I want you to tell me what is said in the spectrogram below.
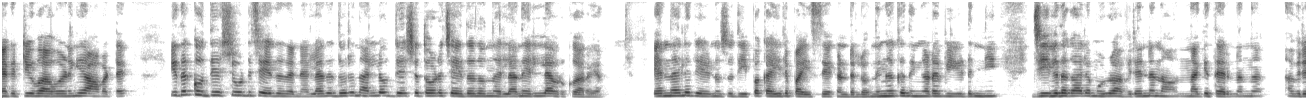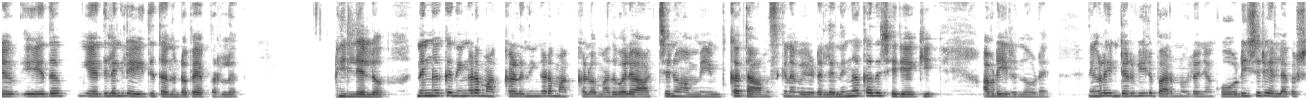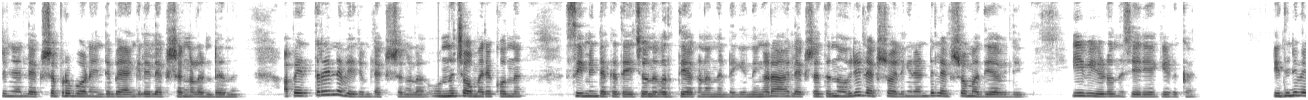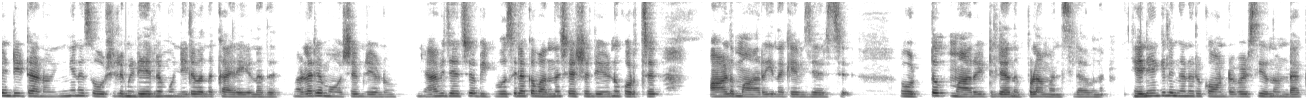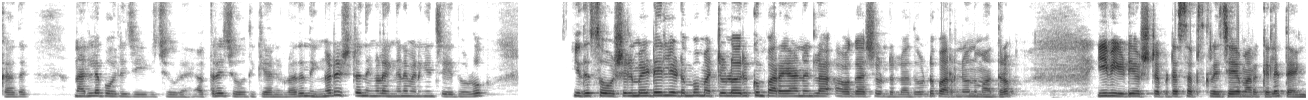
നെഗറ്റീവ് ആവുകയാണെങ്കിൽ ആവട്ടെ. ഇതൊക്കെ ഉദ്ദേശിച്ചുകൊണ്ട് ചെയ്തത് തന്നെ. അല്ലാതെ ഇതൊരു നല്ല ഉദ്ദേശത്തോടെ ചെയ്തതൊന്നും അല്ല എന്ന് എല്ലാവർക്കും അറിയാം. എന്നാലും രേണുസുതി ഇപ്പൊ കയ്യിൽ പൈസയൊക്കെ ഉണ്ടല്ലോ. നിങ്ങൾക്ക് നിങ്ങളുടെ വീടിന് ജീവിതകാലം മുഴുവൻ അവരെന്നെ നന്നാക്കി തരണമെന്ന് അവർ ഏത് ഏതിലെങ്കിലും എഴുതി തന്നുണ്ടോ പേപ്പറിൽ ഇല്ലല്ലോ. നിങ്ങൾക്ക് നിങ്ങളുടെ മക്കൾ നിങ്ങളുടെ മക്കളും അതുപോലെ അച്ഛനും അമ്മയും ഒക്കെ താമസിക്കുന്ന വീടല്ലേ? നിങ്ങൾക്കത് ശരിയാക്കി അവിടെ ഇരുന്നൂടെ? നിങ്ങൾ ഇന്റർവ്യൂവിൽ പറഞ്ഞല്ലോ ഞാൻ കോടീശ്വരി അല്ല പക്ഷേ ഞാൻ ലക്ഷപ്രഭുവാണ് എന്റെ ബാങ്കിൽ ലക്ഷങ്ങളുണ്ടെന്ന്. അപ്പോൾ എത്ര തന്നെ വരും ലക്ഷങ്ങൾ ഒന്ന് ചുമരക്കൊന്ന് ഒന്ന് സിമെന്റ് ഒക്കെ തേച്ചൊന്ന് വൃത്തിയാക്കണം എന്നുണ്ടെങ്കിൽ നിങ്ങളുടെ ആ ലക്ഷത്തിൽ നിന്ന് ഒരു ലക്ഷം അല്ലെങ്കിൽ രണ്ട് ലക്ഷം മതിയാവില്ലേ ഈ വീടൊന്ന് ശരിയാക്കി എടുക്കാൻ? ഇതിനു വേണ്ടിയിട്ടാണോ ഇങ്ങനെ സോഷ്യൽ മീഡിയയിലെ മുന്നിൽ വന്ന് കരയണത്? വളരെ മോശം രേണു. ഞാൻ വിചാരിച്ചു ബിഗ് ബോസിലൊക്കെ വന്ന ശേഷം രേണു കുറച്ച് ആൾ മാറി എന്നൊക്കെ വിചാരിച്ച്. ഒട്ടും മാറിയിട്ടില്ല എന്ന് ഇപ്പോഴാണ് മനസ്സിലാവുന്നത് ഇനിയെങ്കിലും ഇങ്ങനെ ഒരു കോൺട്രവേഴ്സി ഒന്നും ഉണ്ടാക്കാതെ നല്ല പോലെ ജീവിച്ചൂടെ. അത്രേ ചോദിക്കാനുള്ളൂ. അത് നിങ്ങളുടെ ഇഷ്ടം നിങ്ങൾ എങ്ങനെ വേണമെങ്കിലും ചെയ്തോളൂ. ഇത് സോഷ്യൽ മീഡിയയിൽ ഇടുമ്പോൾ മറ്റുള്ളവർക്കും പറയാനുള്ള അവകാശം ഉണ്ടല്ലോ. അതുകൊണ്ട് പറഞ്ഞു എന്ന് മാത്രം. ഈ വീഡിയോ ഇഷ്ടപ്പെട്ട സബ്സ്ക്രൈബ് ചെയ്യാൻ മറക്കല്ലേ. താങ്ക്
